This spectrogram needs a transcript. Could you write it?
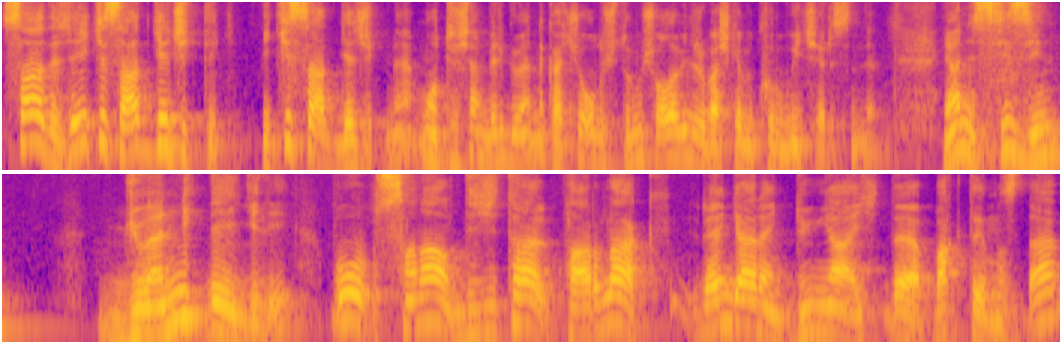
Sadece 2 saat geciktik. 2 saat gecikme muhteşem bir güvenlik açığı oluşturmuş olabilir başka bir kurgu içerisinde. Yani sizin güvenlikle ilgili bu sanal, dijital, parlak, rengarenk dünya içinde baktığımızda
